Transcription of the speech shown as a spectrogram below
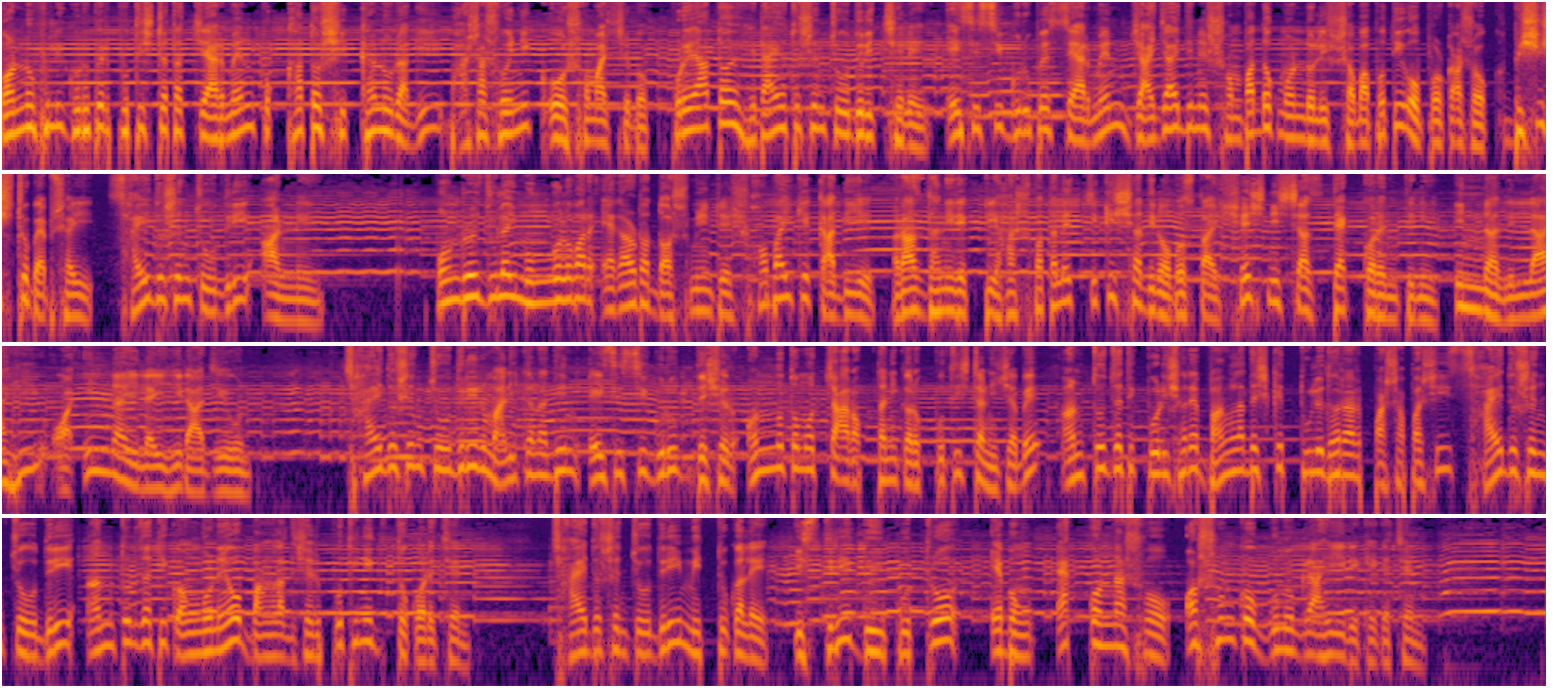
কর্ণফুলী গ্রুপের প্রতিষ্ঠাতা চেয়ারম্যান প্রখ্যাত শিক্ষানুরাগী ভাষা সৈনিক ও সমাজসেবক প্রয়াত হেদায়ত হোসেন চৌধুরীর ছেলে এসিসি গ্রুপের চেয়ারম্যান জায়জায়দিনের সম্পাদক মণ্ডলীর সভাপতি ও প্রকাশক, বিশিষ্ট ব্যবসায়ী সাইদ হোসেন চৌধুরী আর নেই। পনেরোই জুলাই মঙ্গলবার এগারোটা দশ মিনিটে সবাইকে কাঁদিয়ে রাজধানীর একটি হাসপাতালে চিকিৎসাধীন অবস্থায় শেষ নিঃশ্বাস ত্যাগ করেন তিনি। ইন্না লিল্লাহি ও ইন্না ইলাইহি রাজিউন। ছায়েদ হোসেন চৌধুরীর মালিকানাধীন এইচএসসি গ্রুপ দেশের অন্যতম চা রপ্তানিকারক প্রতিষ্ঠান হিসেবে আন্তর্জাতিক পরিসরে বাংলাদেশকে তুলে ধরার পাশাপাশি ছায়েদ হোসেন চৌধুরী আন্তর্জাতিক অঙ্গনেও বাংলাদেশের প্রতিনিধিত্ব করেছেন। ছায়েদ হোসেন চৌধুরী মৃত্যুকালে স্ত্রী, দুই পুত্র এবং এক কন্যা সহ অসংখ্য গুণগ্রাহী রেখে গেছেন।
